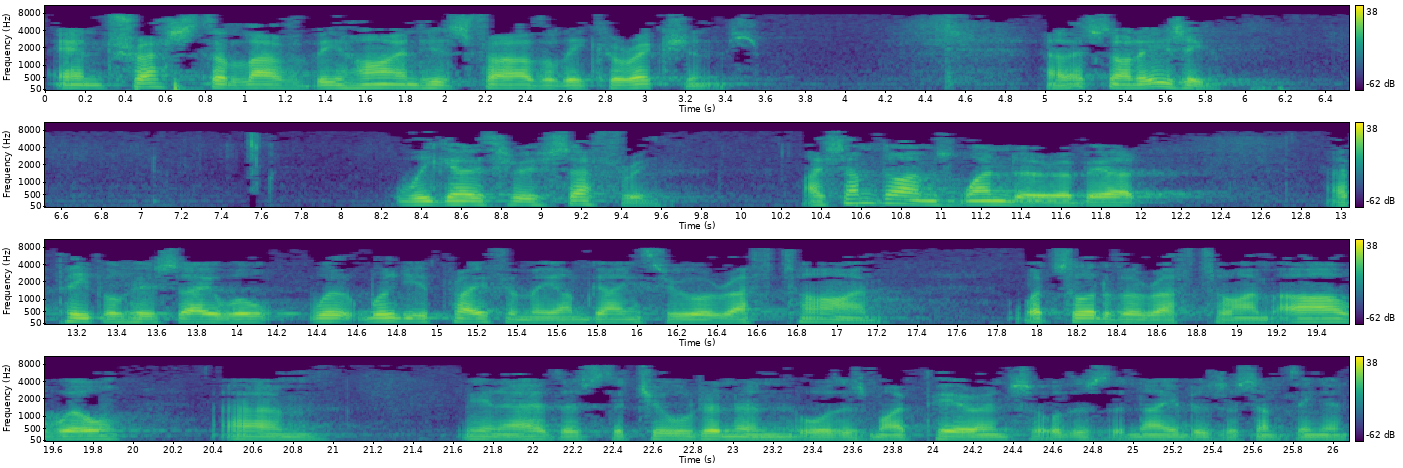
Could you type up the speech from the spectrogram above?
and trust the love behind His fatherly corrections. Now that's not easy. We go through suffering. I sometimes wonder about uh, people who say, well, will, will, you pray for me? I'm going through a rough time. What sort of a rough time? Oh, well, um, you know, there's the children and, or there's my parents or there's the neighbours or something and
